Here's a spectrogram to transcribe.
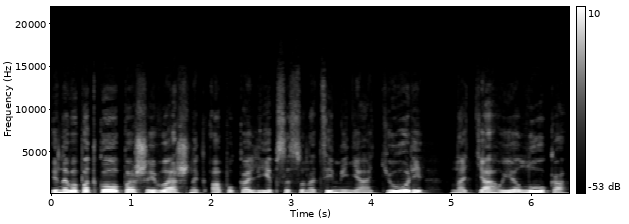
І не випадково перший вершник апокаліпсису на цій мініатюрі натягує лука,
